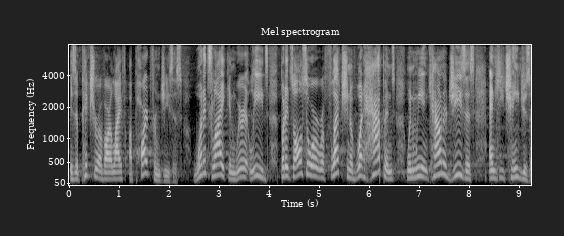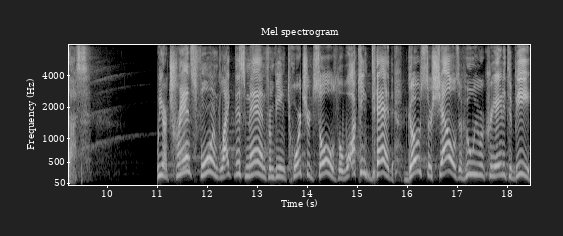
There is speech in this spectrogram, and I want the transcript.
is a picture of our life apart from Jesus, what it's like and where it leads, but it's also a reflection of what happens when we encounter Jesus and he changes us. We are transformed like this man from being tortured souls, the walking dead, ghosts or shells of who we were created to be,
